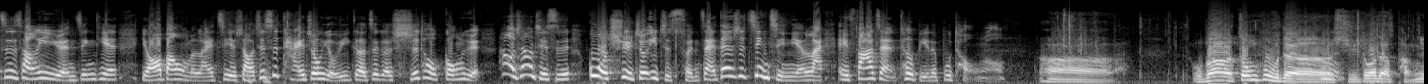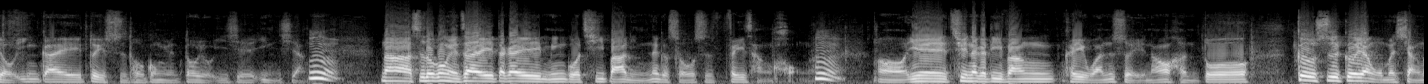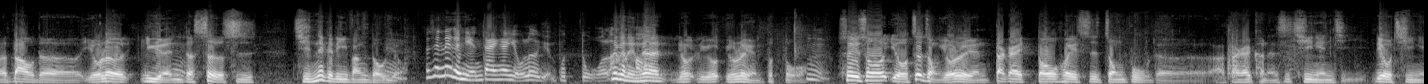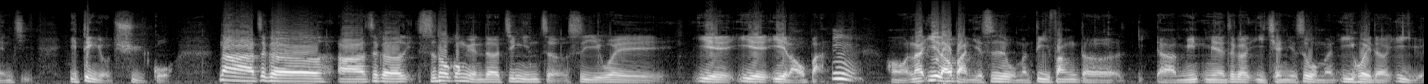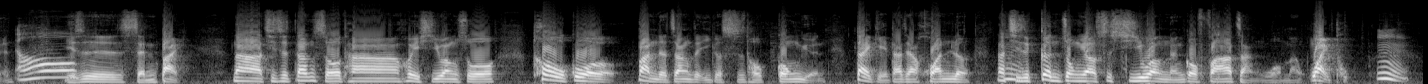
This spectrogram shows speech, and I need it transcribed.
志昌议员今天也要帮我们来介绍，其实台中有一个这个石头公园，它好像其实过去就一直存在，但是近几年来，哎，发展特别的不同哦。啊。Uh 我不知道中部的许多的朋友应该对石头公园都有一些印象。嗯，那石头公园在大概民国七八年那个时候是非常红啊。嗯，哦，因为去那个地方可以玩水，然后很多各式各样我们想得到的游乐园的设施。其实那个地方都有，嗯、而且那个年代应该游乐园不多了。那个年代游游游乐园不多，嗯，所以说有这种游乐园，大概都会是中部的啊，大概可能是七年级、六七年级一定有去过。那这个啊，这个石头公园的经营者是一位叶叶叶老板，嗯，哦，那叶老板也是我们地方的啊，民民这个以前也是我们议会的议员哦，也是神拜。那其实当时候他会希望说，透过办的这样的一个石头公园，带给大家欢乐。那其实更重要是希望能够发展我们外埔。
